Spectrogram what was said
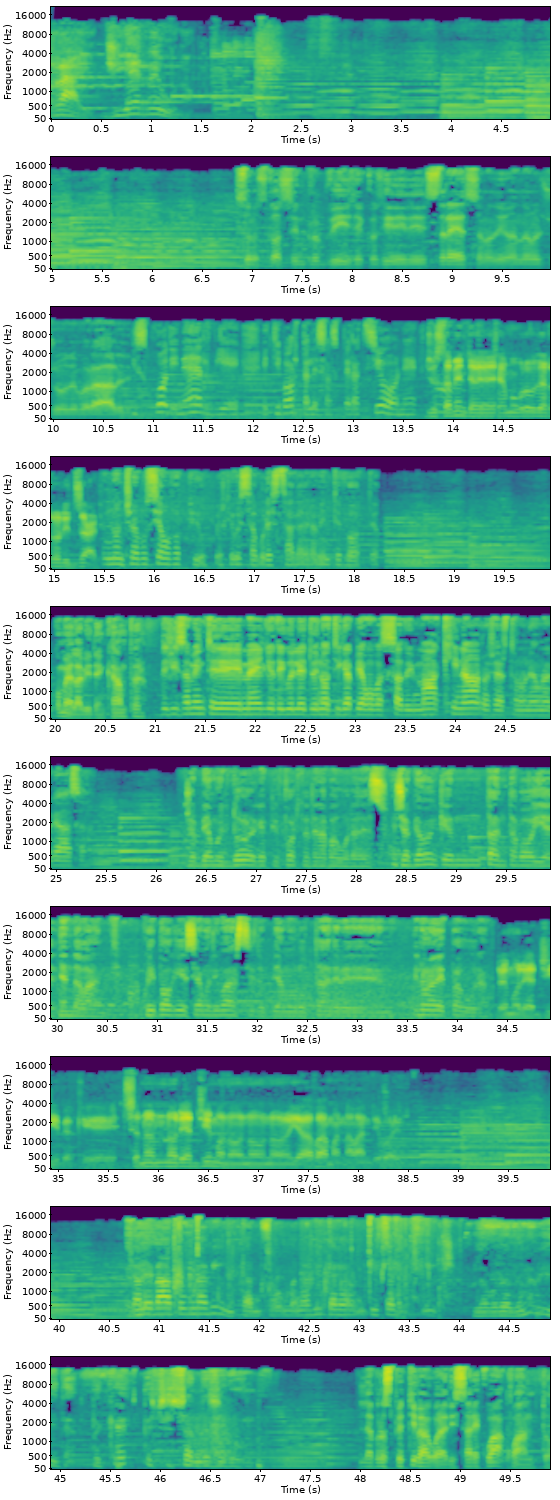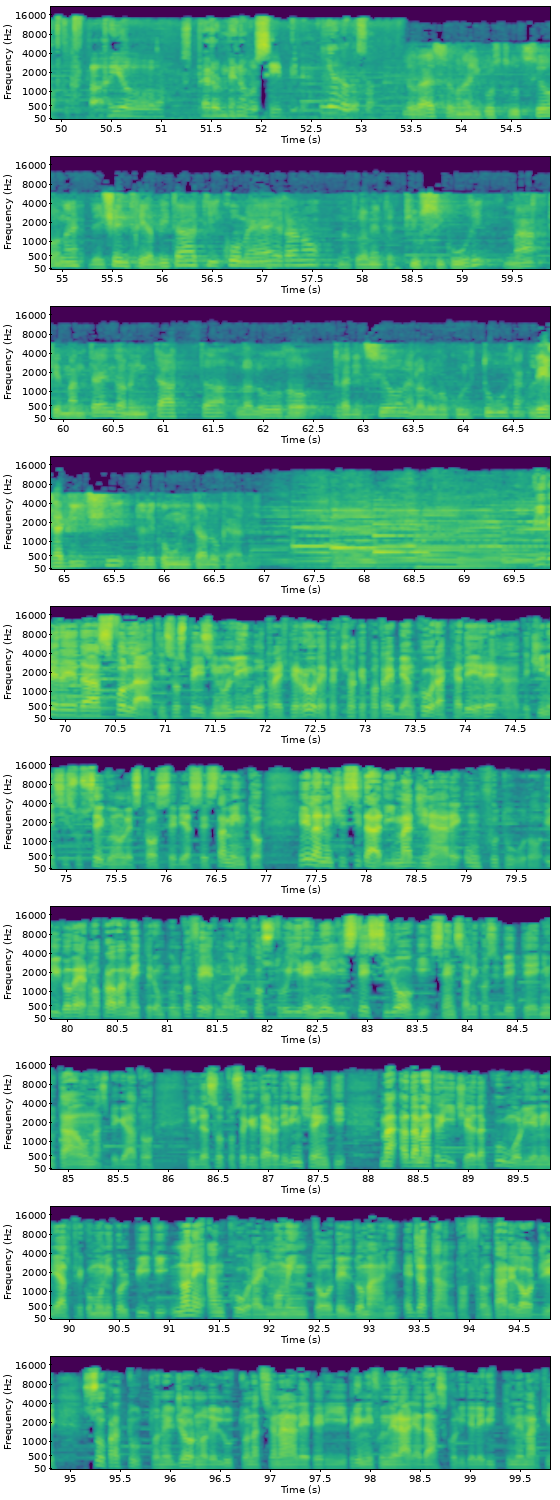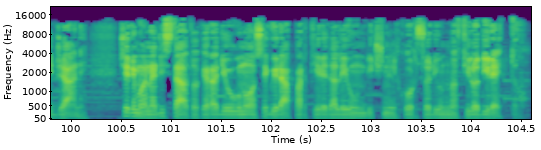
RAI GR1 Sono scosse improvvise, così ti stressano, ti mandano giù di morale. ti scuoti i nervi e, e ti porta all'esasperazione. Giustamente siamo proprio terrorizzati. Non ce la possiamo fare più perché questa pure è stata veramente forte. Com'è la vita in camper? Decisamente meglio di quelle due notti che abbiamo passato in macchina, però certo non è una casa. Abbiamo il dolore che è più forte della paura adesso e abbiamo anche mm, tanta voglia di andare avanti. Quei pochi che siamo rimasti dobbiamo lottare per, e non aver paura. Dobbiamo reagire perché se non, non reagiamo non, non, non gliela famo andare avanti poi. Ci ha levato una vita, insomma, una vita di sacrificio. Ho lavorato una vita perché per 60 secondi. La prospettiva è quella di stare qua quanto? Ah, io spero il meno possibile. Io non lo so. Dovrà essere una ricostruzione dei centri abitati come erano, naturalmente più sicuri, ma che mantengano intatta la loro tradizione, la loro cultura, le radici delle comunità locali. Vivere da sfollati, sospesi in un limbo tra il terrore per ciò che potrebbe ancora accadere, a decine si susseguono le scosse di assestamento, e la necessità di immaginare un futuro. Il governo prova a mettere un punto fermo, ricostruire negli stessi luoghi, senza le cosiddette New Town, ha spiegato il sottosegretario De Vincenti, ma ad Amatrice, ad Accumoli e negli altri comuni colpiti non è ancora il momento del domani. È già tanto affrontare l'oggi, soprattutto nel giorno del lutto nazionale per i primi funerali ad Ascoli delle vittime marchigiane. Cerimonia di Stato che Radio 1 seguirà a partire dalle 11 nel corso di un filo diretto.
